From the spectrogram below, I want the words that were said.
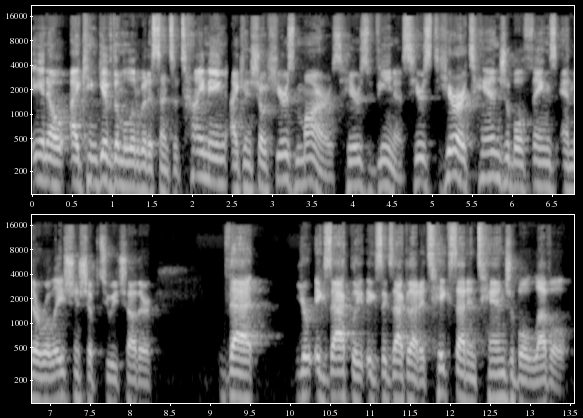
you know I can give them a little bit of sense of timing. I can show here's Mars, here's Venus, here's here are tangible things and their relationship to each other that you're exactly it's exactly that. It takes that intangible level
